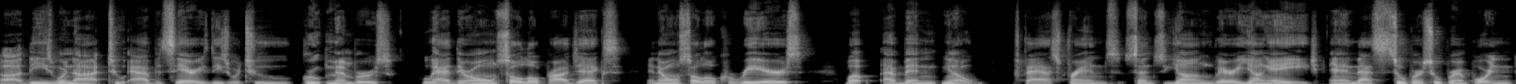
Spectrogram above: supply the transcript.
Uh, these were not two adversaries. These were two group members who had their own solo projects and their own solo careers, but have been, you know, fast friends since young, very young age. And that's super, super important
